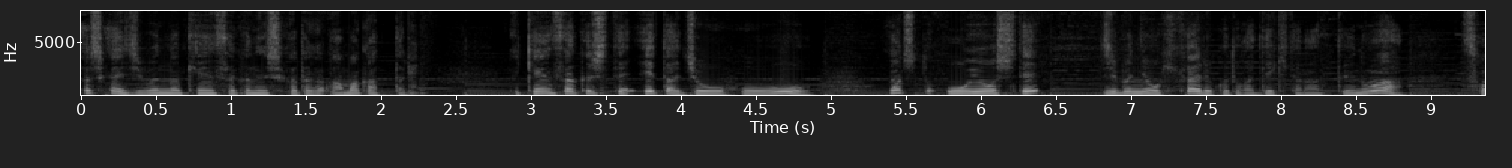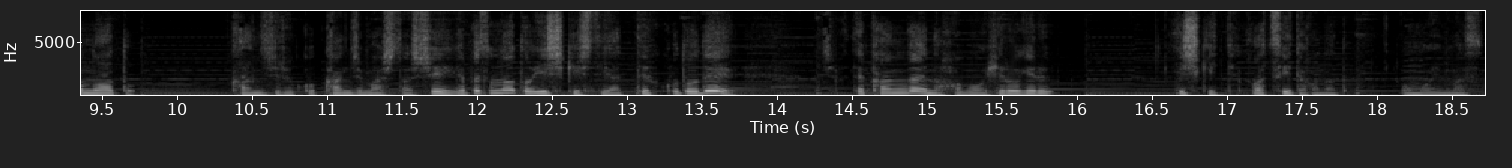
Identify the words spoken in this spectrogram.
確かに自分の検索の仕方が甘かったり検索して得た情報をもうちょっと応用して自分に置き換えることができたなっていうのはその後感じる感じましたしやっぱりその後意識してやっていくことで自分で考えの幅を広げる意識っていうのがついたかなと思います。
